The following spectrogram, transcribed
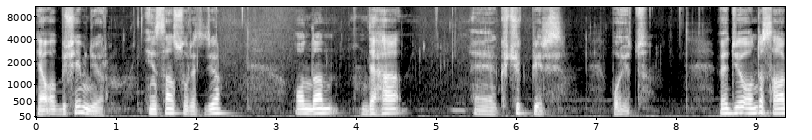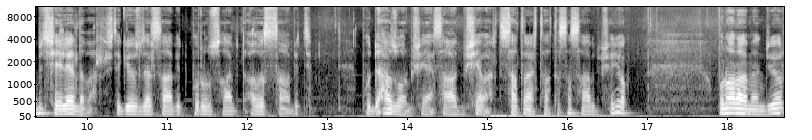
ya o bir şey mi diyor. İnsan sureti diyor. Ondan daha e, küçük bir boyut. Ve diyor onda sabit şeyler de var. İşte gözler sabit, burun sabit, ağız sabit. Bu daha zor bir şey. Yani sabit bir şey var. Satranç tahtasında sabit bir şey yok. Buna rağmen diyor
